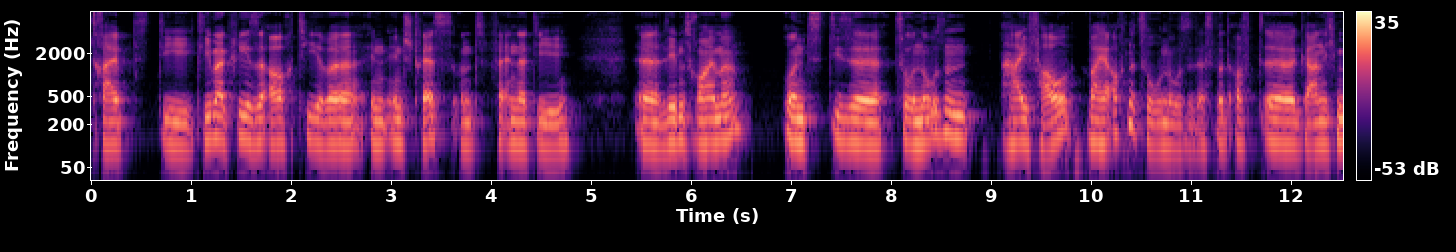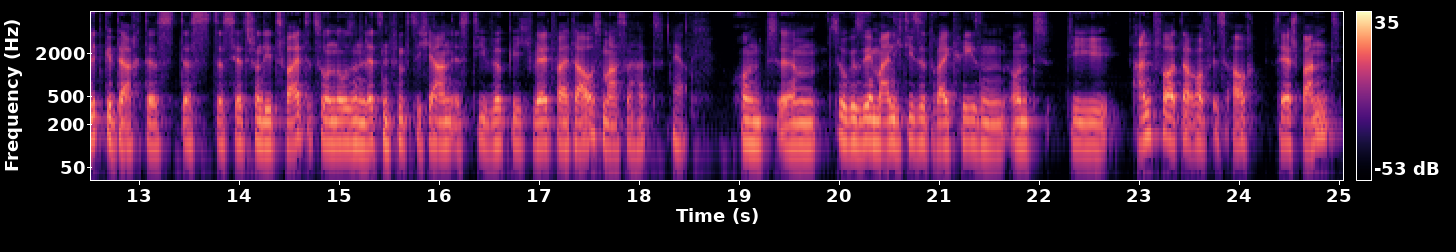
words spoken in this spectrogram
treibt die Klimakrise auch Tiere in, in Stress und verändert die äh, Lebensräume. Und diese Zoonosen, HIV war ja auch eine Zoonose. Das wird oft äh, gar nicht mitgedacht, dass, dass das jetzt schon die zweite Zoonose in den letzten 50 Jahren ist, die wirklich weltweite Ausmaße hat. Ja. Und ähm, so gesehen meine ich diese drei Krisen. Und die Antwort darauf ist auch sehr spannend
